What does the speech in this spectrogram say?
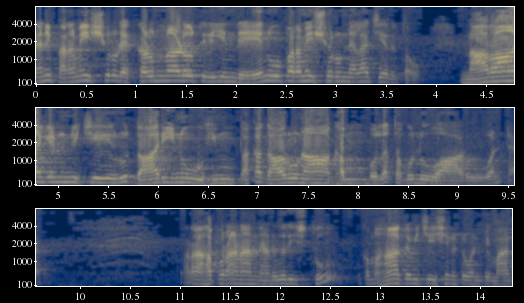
కానీ పరమేశ్వరుడు ఎక్కడున్నాడో తెలియందే నువ్వు పరమేశ్వరుణ్ణి ఎలా చేరుతావు? నారాయణుని చేరు దారిను ఊహింపక దారుణాఘంబుల తగులువారు అంటారు. వరాహపురాణాన్ని అనువదిస్తూ ఒక మహాకవి చేసినటువంటి మాట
